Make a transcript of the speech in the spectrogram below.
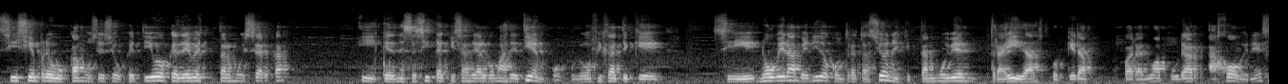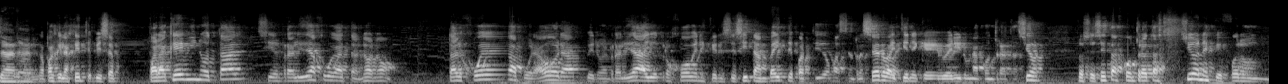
sí siempre buscamos ese objetivo que debe estar muy cerca y que necesita quizás de algo más de tiempo. Luego fíjate que si no hubieran venido contrataciones que están muy bien traídas, porque era para no apurar a jóvenes, capaz que la gente piensa, ¿para qué vino tal si en realidad juega tal? No, no, tal juega por ahora, pero en realidad hay otros jóvenes que necesitan 20 partidos más en reserva y tiene que venir una contratación. Entonces, estas contrataciones, que fueron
